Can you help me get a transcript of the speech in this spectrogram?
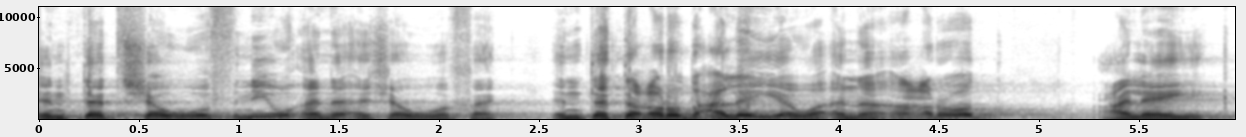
انت تشوفني وأنا اشوفك. انت تعرض علي وأنا اعرض عليك.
